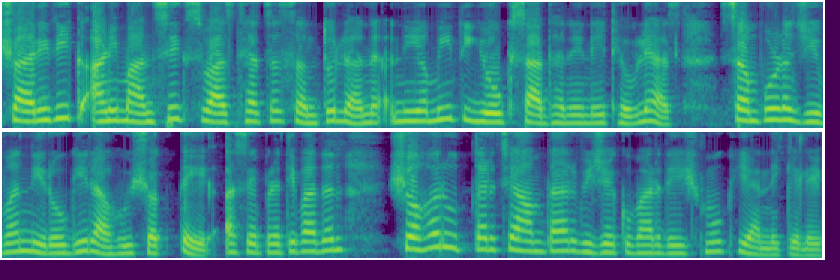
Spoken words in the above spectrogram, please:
शारीरिक आणि मानसिक स्वास्थ्याचं संतुलन नियमित योग साधनेने ठेवल्यास संपूर्ण जीवन निरोगी राहू शकते असे प्रतिपादन शहर उत्तरचे आमदार विजयकुमार देशमुख यांनी केले.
